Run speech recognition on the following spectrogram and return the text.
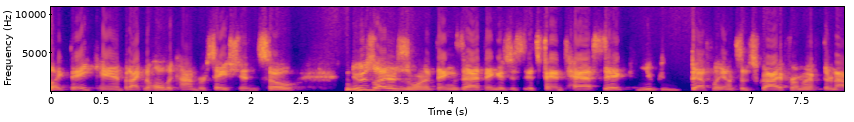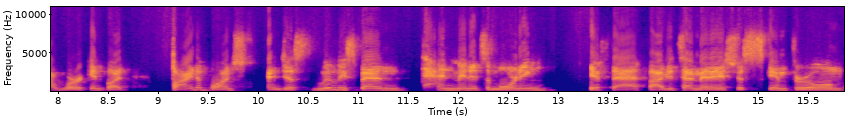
like they can, but I can hold a conversation. So newsletters is one of the things that I think is just it's fantastic. You can definitely unsubscribe from them if they're not working, but find a bunch and just literally spend 10 minutes a morning, if that, five to 10 minutes, just skim through them.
